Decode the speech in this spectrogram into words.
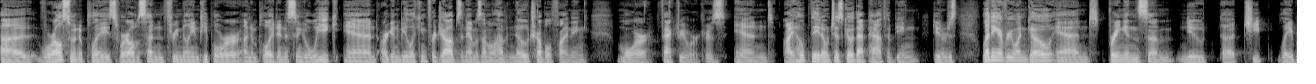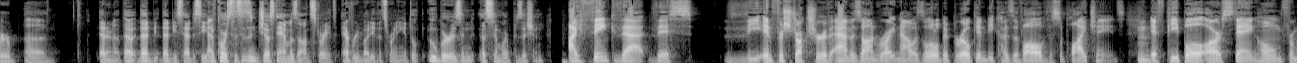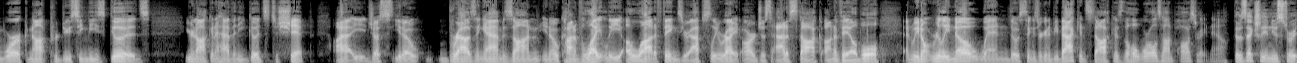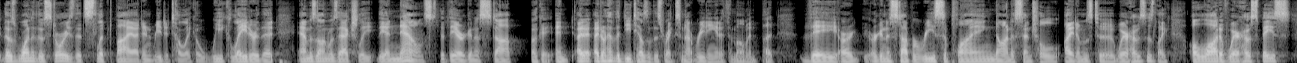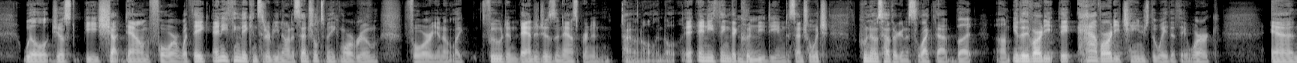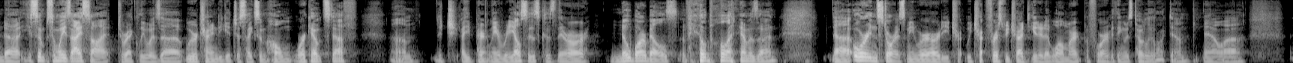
uh, we're also in a place where all of a sudden 3 million people were unemployed in a single week and are going to be looking for jobs, and Amazon will have no trouble finding more factory workers. And I hope they don't just go that path of being, you know, just letting everyone go and bring in some new uh, cheap labor. Uh, I don't know. That, that'd, be, that'd be sad to see. And of course, this isn't just Amazon's story. It's everybody that's running it. Uber is in a similar position. I think that this the infrastructure of Amazon right now is a little bit broken because of all of the supply chains. Mm. If people are staying home from work, not producing these goods, you're not going to have any goods to ship. I just, you know, browsing Amazon, you know, kind of lightly, a lot of things, you're absolutely right, are just out of stock, unavailable. And we don't really know when those things are going to be back in stock because the whole world's on pause right now. There was actually a news story. There was one of those stories that slipped by. I didn't read it till like a week later that Amazon was actually, they announced that they are going to stop Okay, and I, I, don't have the details of this right because I'm not reading it at the moment, but they are are going to stop resupplying non-essential items to warehouses. Like a lot of warehouse space will just be shut down for what they anything they consider to be non-essential to make more room for you know like food and bandages and aspirin and Tylenol and all anything that could mm-hmm. be deemed essential. Which who knows how they're going to select that, but um, you know they've already they have already changed the way that they work and uh, some some ways I saw it directly was uh, we were trying to get just like some home workout stuff, um, which apparently everybody else is because there are no barbells available on Amazon uh, or in stores. I mean, we're already tr- we tr- first we tried to get it at Walmart before everything was totally locked down. Now, uh,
